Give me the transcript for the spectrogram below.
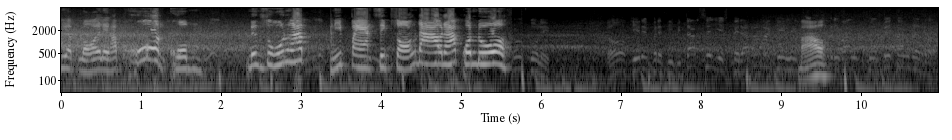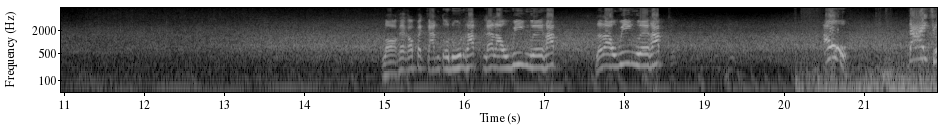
เรียบร้อยเลยครับ โคตรคม 1-0 ครับนนี้82 ดาวนะครับ คนดู เบารอแค่เขาไปกันตัวนู้นครับ แล้วเราวิ่งเลยครับ แล้วเราวิ่งเลยครับ เอ้า ได้เฉ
